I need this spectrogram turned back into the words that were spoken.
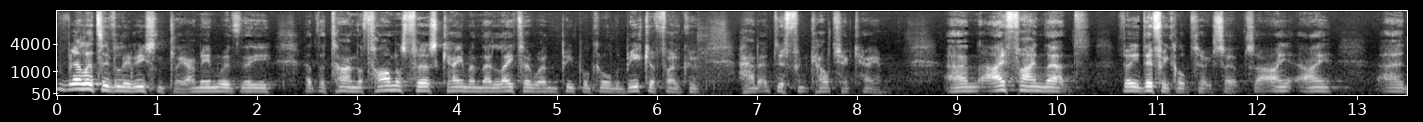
relatively recently. I mean, with the at the time the farmers first came, and then later when people called the Beaker folk who had a different culture came, and I find that very difficult to accept. So I. I I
